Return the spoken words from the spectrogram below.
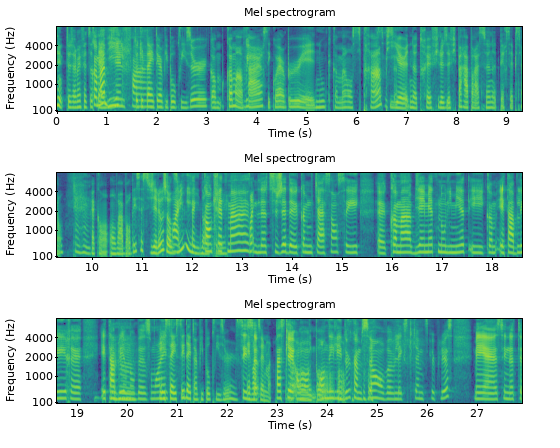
t'as jamais fait ça de Comment ta vie. bien le faire? T'as tout le temps été un people pleaser. Comme, comment Oui. faire? C'est quoi un peu, euh, nous, comment on s'y prend? Puis euh, notre philosophie par rapport à ça, notre perception. Fait qu'on on va aborder ce sujet-là aujourd'hui. Ouais. Euh, concrètement, ouais. le sujet de communication, c'est euh, comment bien mettre nos limites et comme établir, euh, établir Mhm. nos besoins. et cesser d'être un people pleaser, C'est ça. éventuellement. Parce qu'on On on, pas- est les deux comme ça, on va vous l'expliquer un petit peu plus. Mais euh, c'est notre,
